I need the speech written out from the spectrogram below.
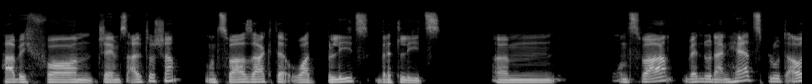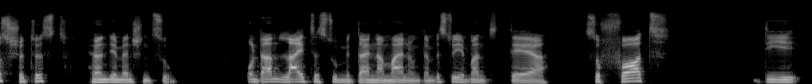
habe ich von James Altucher. Und zwar sagt er, what bleeds, that leads. Ähm, und zwar, wenn du dein Herzblut ausschüttest, hören dir Menschen zu und dann leitest du mit deiner Meinung. Dann bist du jemand, der sofort die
